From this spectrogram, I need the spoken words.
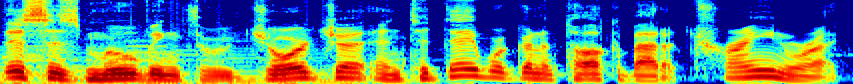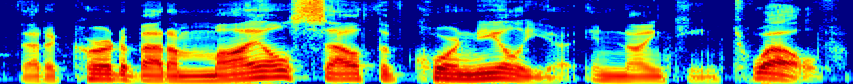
This is Moving Through Georgia, and today we're going to talk about a train wreck that occurred about a mile south of Cornelia in 1912.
